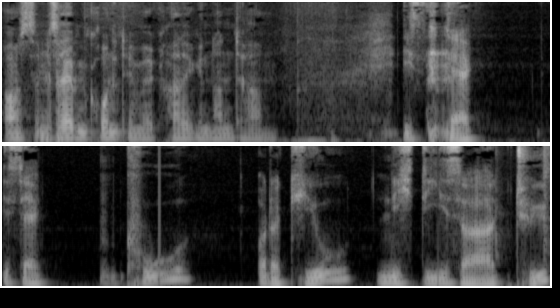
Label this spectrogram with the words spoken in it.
Aus demselben ja. Grund, den wir gerade genannt haben. Ist der, ist der Q oder Q nicht dieser Typ,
